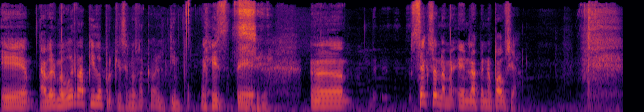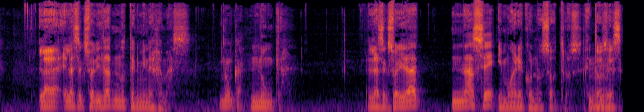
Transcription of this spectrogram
Eh, a ver, me voy rápido porque se nos va a acabar el tiempo. Este, Sí. eh, sexo en la, en la menopausia. La, la sexualidad no termina jamás, Nunca. nunca. La sexualidad nace y muere con nosotros. Entonces,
